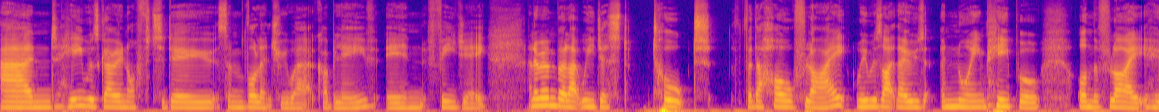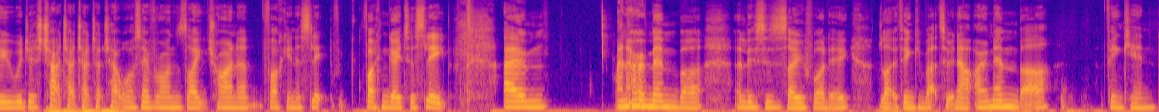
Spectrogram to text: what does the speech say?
And he was going off to do some voluntary work, I believe, in Fiji. And I remember like we just talked for the whole flight. We was like those annoying people on the flight who would just chat, chat, chat, chat, chat whilst everyone's like trying to fucking asleep, fucking go to sleep. Um, and I remember, and this is so funny, like thinking back to it now, I remember thinking,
